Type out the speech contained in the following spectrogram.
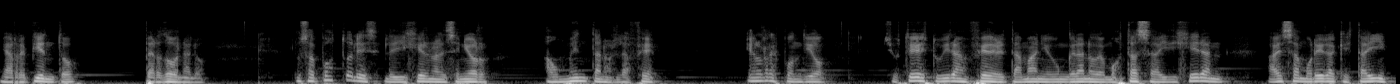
Me arrepiento, perdónalo. Los apóstoles le dijeron al Señor, Aumentanos la fe. Él respondió, Si ustedes tuvieran fe del tamaño de un grano de mostaza y dijeran a esa morera que está ahí,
